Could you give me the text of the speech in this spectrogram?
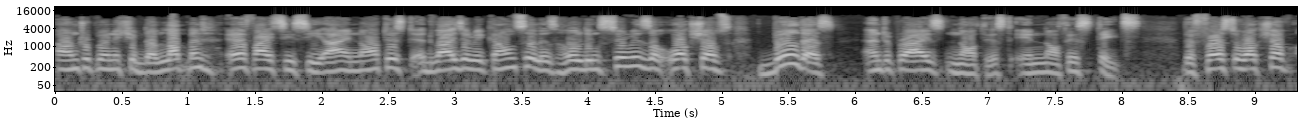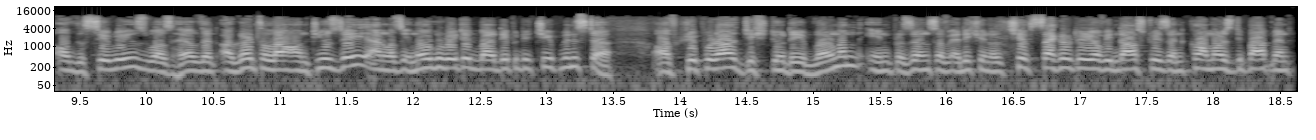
entrepreneurship development, FICCI Northeast Advisory Council is holding series of workshops billed as Enterprise Northeast in Northeast states. The first workshop of the series was held at Agartala on Tuesday and was inaugurated by Deputy Chief Minister of Tripura, Jishnudev Burman, in presence of Additional Chief Secretary of Industries and Commerce Department,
